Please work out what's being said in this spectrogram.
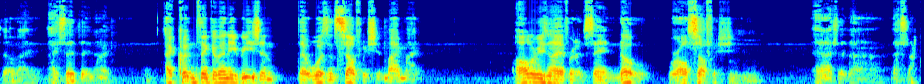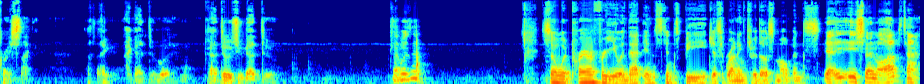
So I, I said, you know, I, I couldn't think of any reason that wasn't selfish in my mind. All the reason I have for saying no were all selfish. Mhm. And I said, uh, that's not Christ like. I was like, I got to do it. Got to do what you got to do. That was it. So would prayer for you in that instance be just running through those moments? Yeah, you spend a lot of time.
